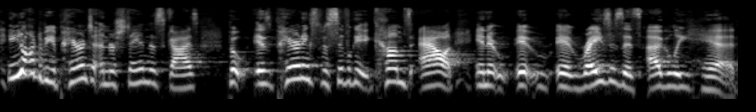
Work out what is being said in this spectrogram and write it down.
And you don't have to be a parent to understand this, guys. But as parenting specifically, it comes out and it, it, it raises its ugly head.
